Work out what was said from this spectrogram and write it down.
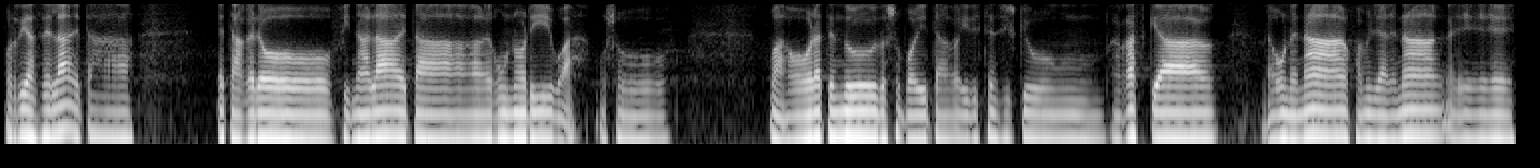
gorria zela, eta eta gero finala eta egun hori ba, oso ba, gogoratzen du oso polita iristen zizkigun argazkia lagunena, familiarena, e,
